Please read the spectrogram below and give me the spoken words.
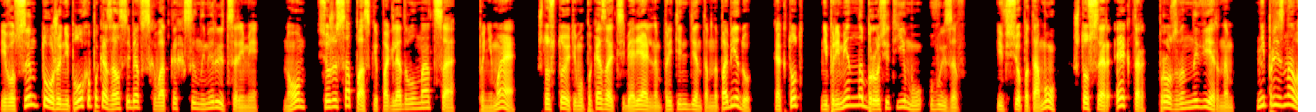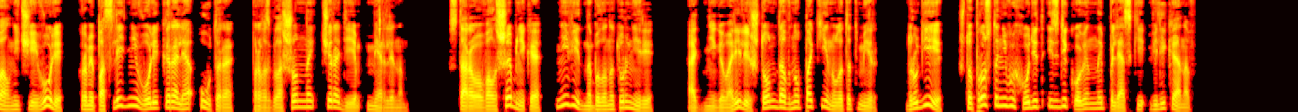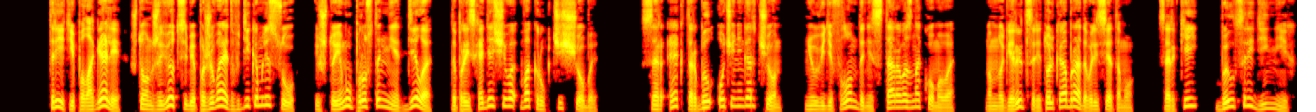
Его сын тоже неплохо показал себя в схватках с иными рыцарями, но он все же с опаской поглядывал на отца, понимая, что стоит ему показать себя реальным претендентом на победу, как тот непременно бросит ему вызов. И все потому, что сэр Эктор, прозванный верным, не признавал ничьей воли, кроме последней воли короля Утора, провозглашенной чародеем Мерлином. Старого волшебника не видно было на турнире, Одни говорили, что он давно покинул этот мир, другие, что просто не выходит из диковинной пляски великанов. Третьи полагали, что он живет себе, поживает в диком лесу, и что ему просто нет дела до происходящего вокруг чищобы. Сэр Эктор был очень огорчен, не увидев в Лондоне старого знакомого, но многие рыцари только обрадовались этому. Сэр Кей был среди них.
